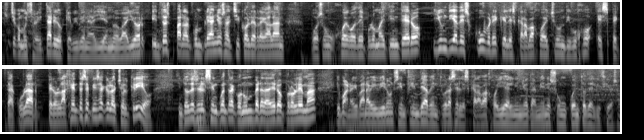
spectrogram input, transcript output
es un chico muy solitario que vive allí en Nueva York, y entonces para el cumpleaños al chico le regalan pues un juego de pluma y tintero. Y un día descubre que el escarabajo ha hecho un dibujo espectacular, pero la gente se piensa que lo ha hecho el crío, y entonces él se encuentra con un verdadero problema. Y bueno, y van a vivir un sinfín de aventuras el escarabajo y el niño también es un cuento delicioso.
